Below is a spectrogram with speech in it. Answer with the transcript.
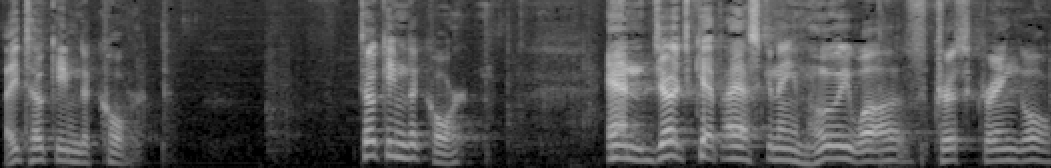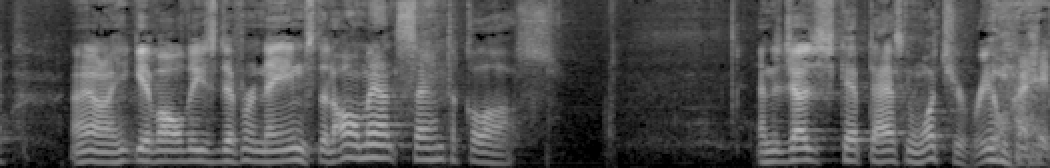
they took him to court. Took him to court. And the judge kept asking him who he was, Kris Kringle, I don't know, he gave all these different names that all meant Santa Claus. And the judge kept asking, What's your real name?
